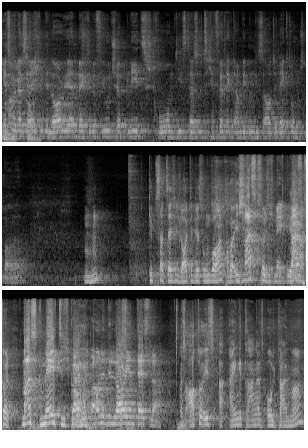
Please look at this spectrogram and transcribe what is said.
Jetzt mal ganz ehrlich, ein DeLorean, Back to the Future, Blitz, Strom, dies, das wird sich ja perfekt anbieten, um dieses Auto Elektro umzubauen, ne? Mhm. Gibt es tatsächlich Leute, die das umbauen, aber ich... Musk soll sich melden. Ja, Musk, ja. Soll, Musk meld dich, komm, ja. wir bauen einen DeLorean Tesla. Das Auto ist äh, eingetragen als Oldtimer.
